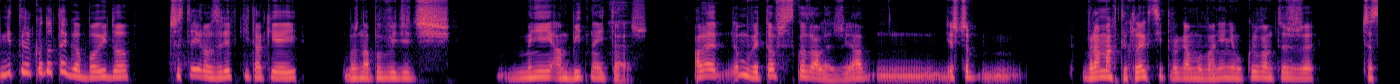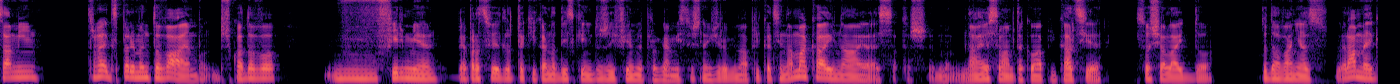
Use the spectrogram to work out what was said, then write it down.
nie tylko do tego, bo i do czystej rozrywki takiej, można powiedzieć, mniej ambitnej też. Ale no mówię, to wszystko zależy. Ja mm, jeszcze w ramach tych lekcji programowania nie ukrywam też, że czasami trochę eksperymentowałem, bo przykładowo w firmie, ja pracuję dla takiej kanadyjskiej niedużej firmy programistycznej, gdzie robimy aplikacje na Maca i na iOS-a też. Na iOS-a mam taką aplikację Socialite do dodawania ramek,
